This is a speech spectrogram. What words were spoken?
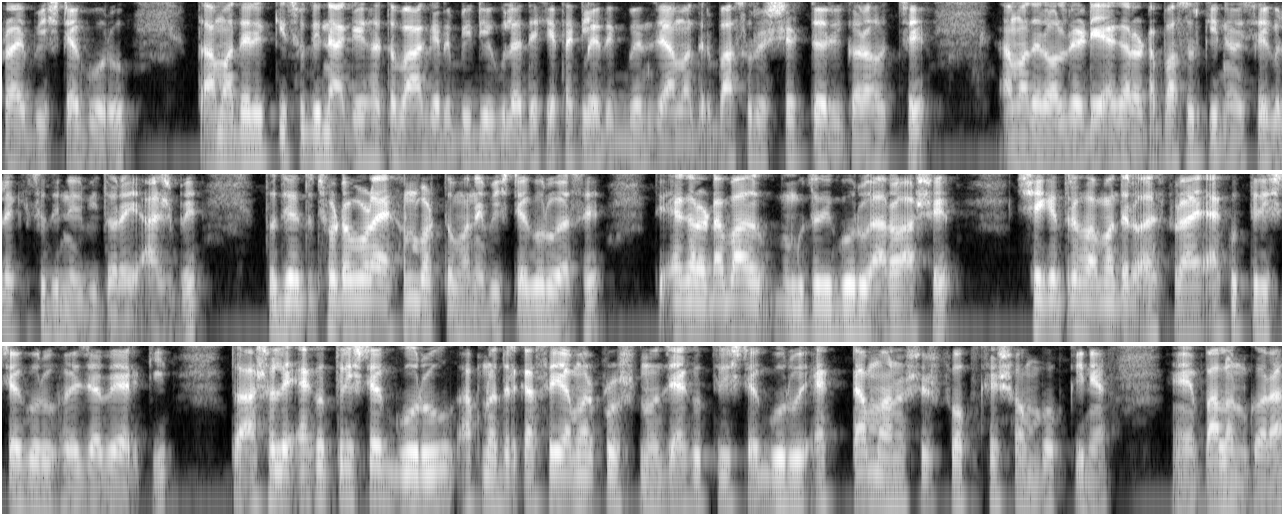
প্রায় বিশটা গরু। তো আমাদের কিছুদিন আগে হয়তো বা আগের ভিডিওগুলো দেখে থাকলে দেখবেন যে আমাদের বাছুরের শেড তৈরি করা হচ্ছে। আমাদের অলরেডি এগারোটা বাছুর কিনে হয়েছে, এগুলো কিছুদিনের ভিতরেই আসবে। তো যেহেতু ছোট বড় এখন বর্তমানে বিশটা গরু আছে। তো এগারোটা বা যদি গরু আরও আসে, সেক্ষেত্রে আমাদের প্রায় একত্রিশটা গরু হয়ে যাবে আর কি। তো আসলে একত্রিশটা গরু আপনাদের কাছেই আমার প্রশ্ন যে একত্রিশটা গরু একটা মানুষের পক্ষে সম্ভব কিনা পালন করা।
